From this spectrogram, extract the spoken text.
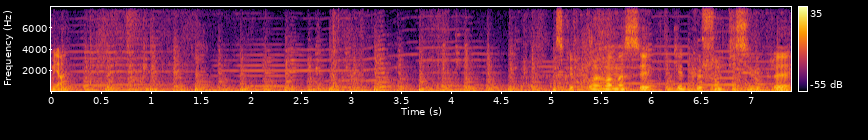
Merde. Est-ce que je pourrais ramasser quelques champis s'il vous plaît?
